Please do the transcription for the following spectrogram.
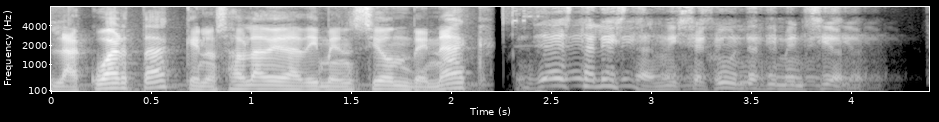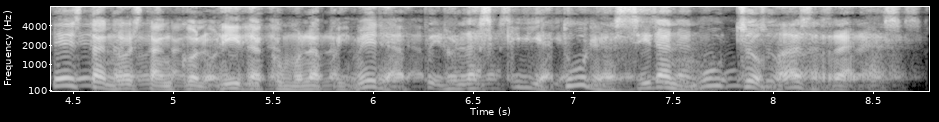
La cuarta, que nos habla de la dimensión de Knack. Ya está lista mi segunda dimensión. Esta no es tan colorida como la primera, pero las criaturas eran mucho más raras.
